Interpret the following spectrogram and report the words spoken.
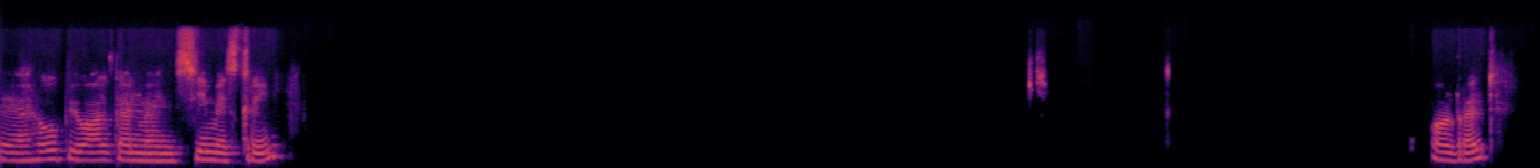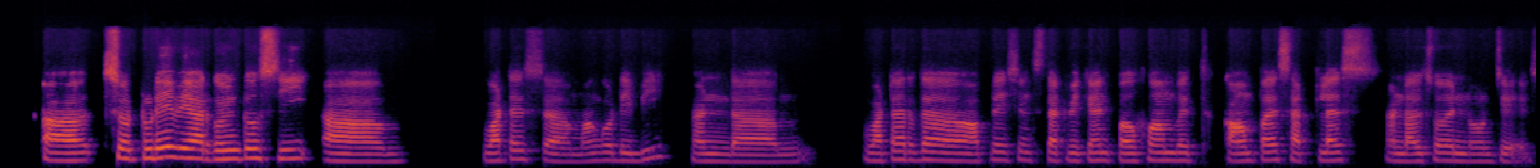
Okay, I hope you all can my, see my screen. All right. Uh, so today we are going to see um, what is uh, MongoDB and um, what are the operations that we can perform with Compass, Atlas, and also in Node.js.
